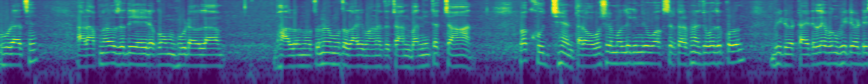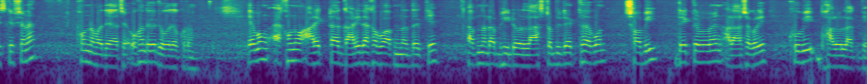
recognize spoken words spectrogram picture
হুড আছে। আর আপনারাও যদি এইরকম হুডওয়ালা ভালো নতুনের মতো গাড়ি বানাতে চান বা নিতে চান বা খুঁজছেন, তারা অবশ্যই মল্লিক ইঞ্জিন ওয়ার্কসের কারখানায় যোগাযোগ করুন। ভিডিওর টাইটেল এবং ভিডিও ডিসক্রিপশানে ফোন নাম্বার দেওয়া আছে, ওখান থেকে যোগাযোগ করুন। এবং এখনও আরেকটা গাড়ি দেখাবো আপনাদেরকে। আপনারা ভিডিওর লাস্ট অবধি দেখতে থাকুন, সবই দেখতে পাবেন, আর আশা করি খুবই ভালো লাগবে।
